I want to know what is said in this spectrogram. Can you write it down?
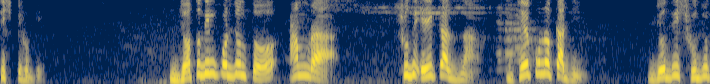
সৃষ্টি হবে। যতদিন পর্যন্ত আমরা শুধু এই কাজ না, যে কোনো কাজই যদি সুযোগ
